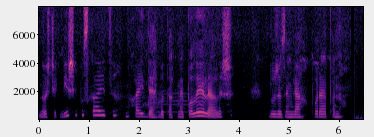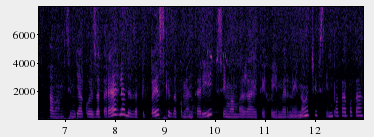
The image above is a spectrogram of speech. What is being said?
Дощик більше пускається, ну хай йде, бо так ми полили, але ж дуже земля порепана. А вам всім дякую за перегляди, за підписки, за коментарі. Всім вам бажаю тихої мирної ночі. Всім пока-пока.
